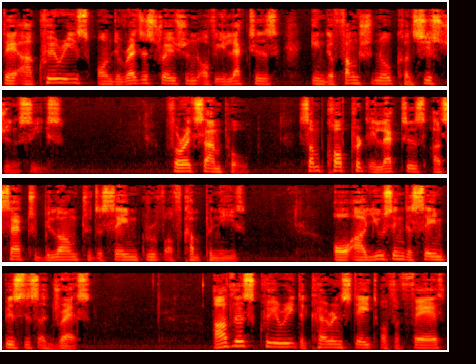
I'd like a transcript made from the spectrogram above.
there are queries on the registration of electors in the functional constituencies. For example, some corporate electors are said to belong to the same group of companies or are using the same business address Others query the current state of affairs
